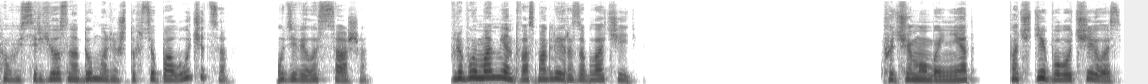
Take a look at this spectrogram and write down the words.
Вы серьезно думали, что все получится? Удивилась Саша. В любой момент вас могли разоблачить. Почему бы нет? Почти получилось,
